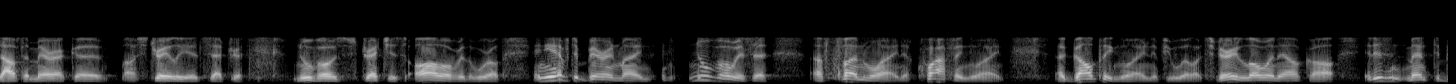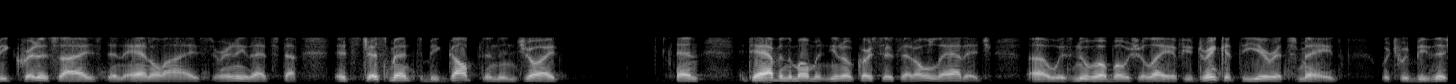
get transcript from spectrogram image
South America, Australia, etc. Nouveau stretches all over the world, and you have to bear in mind, Nouveau is a a fun wine, a quaffing wine a gulping wine, if you will. It's very low in alcohol. It isn't meant to be criticized and analyzed or any of that stuff. It's just meant to be gulped and enjoyed and to have in the moment. You know, of course, there's that old adage uh, with Nouveau Beaujolais if you drink it the year it's made, which would be this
